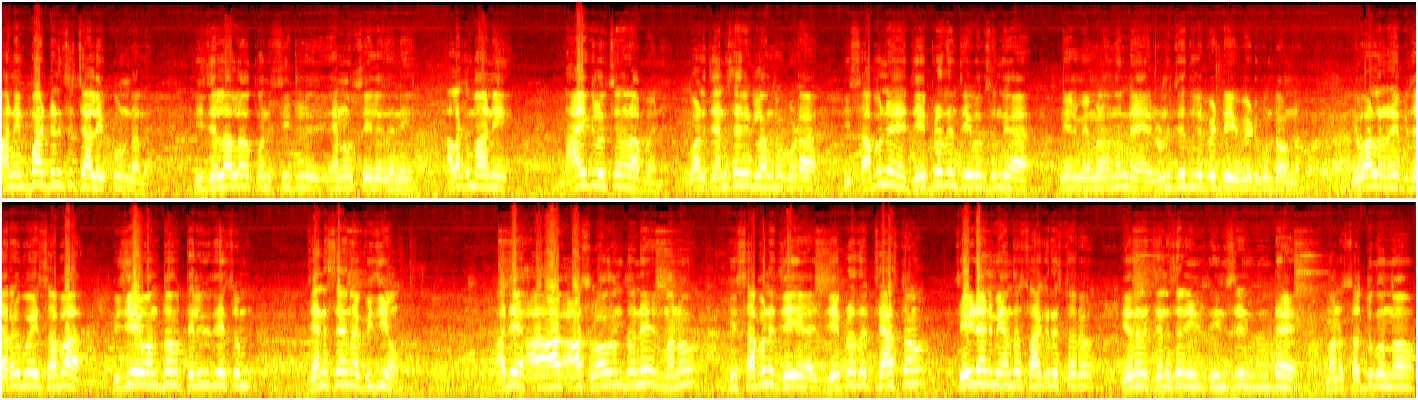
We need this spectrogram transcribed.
మన ఇంపార్టెన్స్ చాలా ఎక్కువ ఉండాలి. ఈ జిల్లాలో కొన్ని సీట్లు అనౌన్స్ చేయలేదని అలకమాని నాయకులు వచ్చిన రాపోయిన ఇవాళ జన సైనికులందరూ కూడా ఈ సభను జయప్రదం చేయవలసిందిగా నేను మిమ్మల్ని అందరినీ రెండు చేతులు పెట్టి వేడుకుంటా ఉన్నాను ఇవాళ రేపు జరగబోయే సభ విజయవంతం తెలుగుదేశం జనసేన విజయం. అదే ఆ- శ్లోగంతోనే స్లోగన్తోనే మనం ఈ సభను జయ జయప్రదం చేస్తాం. చేయడానికి మీ అందరూ సహకరిస్తారు. ఏదైనా జనసేన ఇన్సిడెంట్ ఉంటే మనం సర్దుకుందాం.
